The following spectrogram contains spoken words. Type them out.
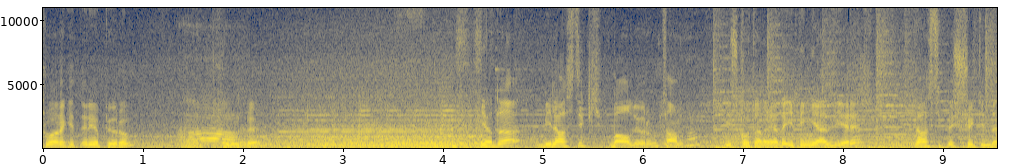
şu hareketleri yapıyorum. Şunları. Ya da bir lastik bağlıyorum tam iskotanın ya da ipin geldiği yere. Lastikle şu şekilde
